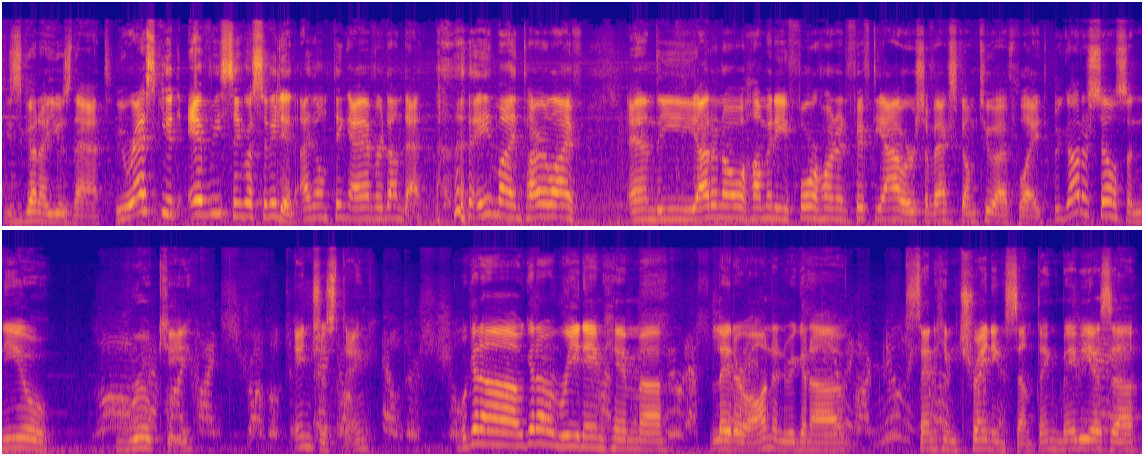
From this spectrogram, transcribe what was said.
he's gonna use that. We rescued every single civilian. I don't think I ever done that in my entire life. And the, I don't know how many 450 hours of XCOM 2 I've played. We got ourselves a new rookie. Interesting. We're gonna we're gonna rename him uh, later on, and we're gonna send him training something. Maybe as a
